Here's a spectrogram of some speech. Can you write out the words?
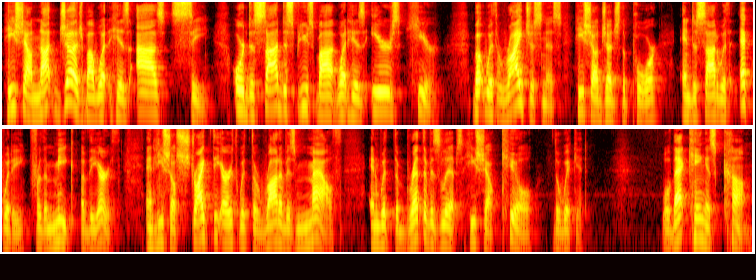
He shall not judge by what his eyes see, or decide disputes by what his ears hear. But with righteousness he shall judge the poor, and decide with equity for the meek of the earth. And he shall strike the earth with the rod of his mouth, and with the breath of his lips he shall kill the wicked. Well, that king has come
